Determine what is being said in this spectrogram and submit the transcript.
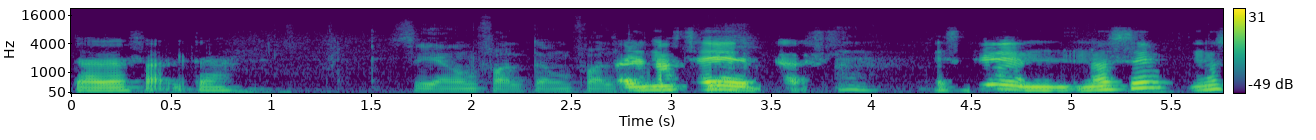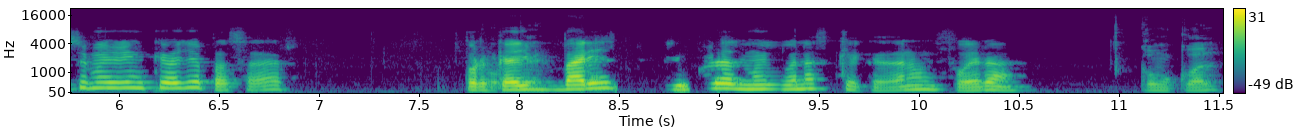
Todavía falta. Sí, aún falta, aún falta. Pero no sé, es que no sé, no sé muy bien qué vaya a pasar. Porque ¿Por hay varias películas muy buenas que quedaron fuera. ¿Cómo cuál?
